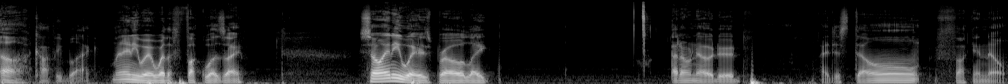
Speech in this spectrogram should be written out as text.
Oh, coffee black. But anyway, where the fuck was I? So, anyways, bro, like, I don't know, dude. I just don't fucking know.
